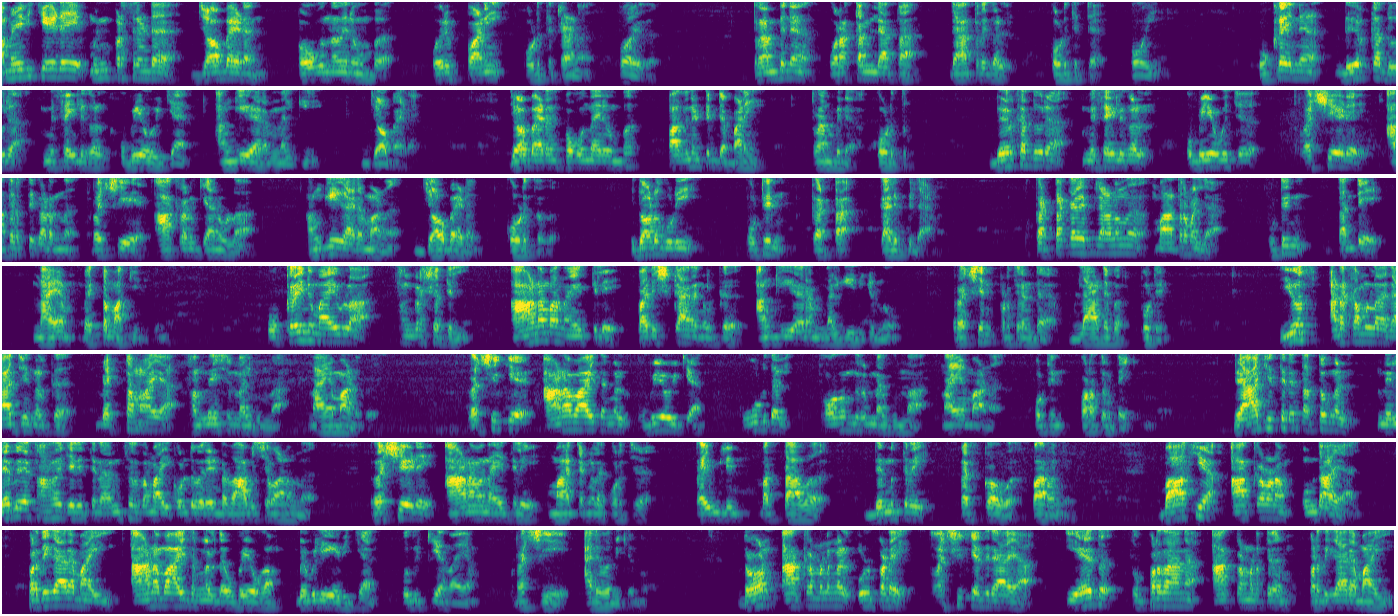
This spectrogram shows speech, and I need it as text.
അമേരിക്കയുടെ മുൻ president Joe Biden പോകുന്നതിന് മുമ്പ് ഒരു പണി കൊടുത്തിട്ടാണ് പോയത്. ട്രംപിന് ഉറക്കമില്ലാത്ത രാത്രികൾ കൊടുത്തിട്ട് പോയി. ഉക്രൈന് ദീർഘദൂര മിസൈലുകൾ ഉപയോഗിക്കാൻ അംഗീകാരം നൽകി ജോ ബൈഡൻ. ജോ ബൈഡൻ പോകുന്നതിന് മുമ്പ് പതിനെട്ടിന്റെ പണി ട്രംപിന് കൊടുത്തു. ദീർഘദൂര മിസൈലുകൾ ഉപയോഗിച്ച് റഷ്യയുടെ അതിർത്തി കടന്ന് റഷ്യയെ ആക്രമിക്കാനുള്ള അംഗീകാരമാണ് ജോ ബൈഡൻ കൊടുത്തത്. ഇതോടുകൂടി പുടിൻ കട്ട കലിപ്പിലാണ് കട്ടക്കലിപ്പിലാണെന്ന് മാത്രമല്ല പുടിൻ തന്റെ നയം വ്യക്തമാക്കിയിരിക്കുന്നു. ഉക്രൈനുമായുള്ള സംഘർഷത്തിൽ ആണവ നയത്തിലെ പരിഷ്കാരങ്ങൾക്ക് അംഗീകാരം നൽകിയിരിക്കുന്നു Russian president Vladimir Putin. U S അടക്കമുള്ള രാജ്യങ്ങൾക്ക് വ്യക്തമായ സന്ദേശം നൽകുന്ന നയമാണിത്. റഷ്യയ്ക്ക് ആണവായുധങ്ങൾ ഉപയോഗിക്കാൻ കൂടുതൽ സ്വാതന്ത്ര്യം നൽകുന്ന നയമാണ് പുടിൻ പുറത്തുവിട്ടേക്കുന്നത്. രാജ്യത്തിലെ തത്വങ്ങൾ നിലവിലെ സാഹചര്യത്തിനനുസൃതമായി കൊണ്ടുവരേണ്ടത് ആവശ്യമാണെന്ന് റഷ്യയുടെ ആണവ നയത്തിലെ മാറ്റങ്ങളെക്കുറിച്ച് ക്രൈംലിൻ വക്താവ് ദിമിത്രി പെസ്കോവ് പറഞ്ഞു. ബാഹ്യ ആക്രമണം ഉണ്ടായാൽ പ്രതികാരമായി ആണവായുധങ്ങളുടെ ഉപയോഗം വിപുലീകരിക്കാൻ പുതുക്കിയ നയം റഷ്യയെ അനുവദിക്കുന്നു. ഡ്രോൺ ആക്രമണങ്ങൾ ഉൾപ്പെടെ റഷ്യക്കെതിരായ ഏത് സുപ്രധാന ആക്രമണത്തിനും പ്രതികാരമായി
